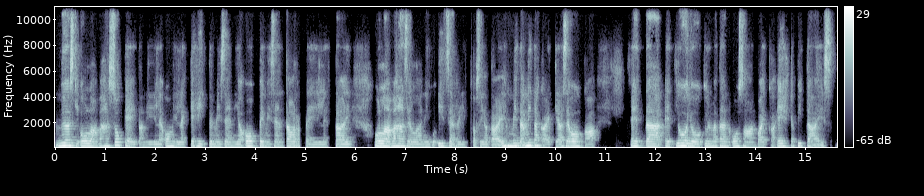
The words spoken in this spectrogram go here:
myöskin ollaan vähän sokeita niille omille kehittymisen ja oppimisen tarpeille, tai ollaan vähän sellainen niin itseriittoisia tai mitä, mitä kaikkea se onkaan. Että et joo joo, kyllä mä tämän osaan, vaikka ehkä pitäisi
